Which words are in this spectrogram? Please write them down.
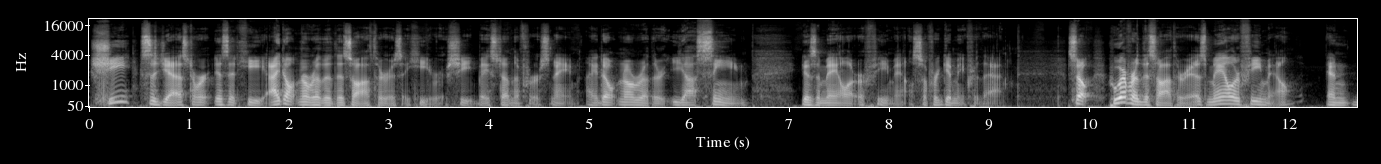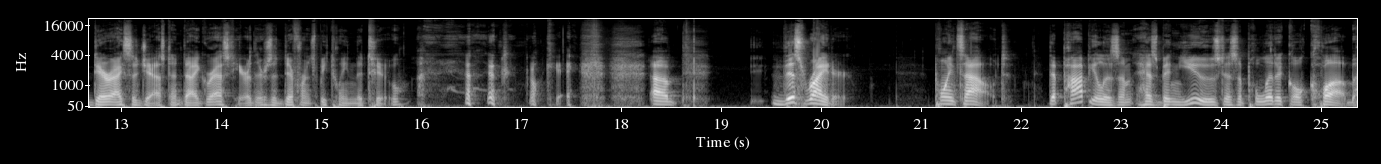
She suggests, or is it he? I don't know whether this author is a he or a she based on the first name. I don't know whether Yassim is a male or female, so forgive me for that. So, whoever this author is, male or female, and dare I suggest and digress here, there's a difference between the two. okay. Uh, this writer points out that populism has been used as a political club,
